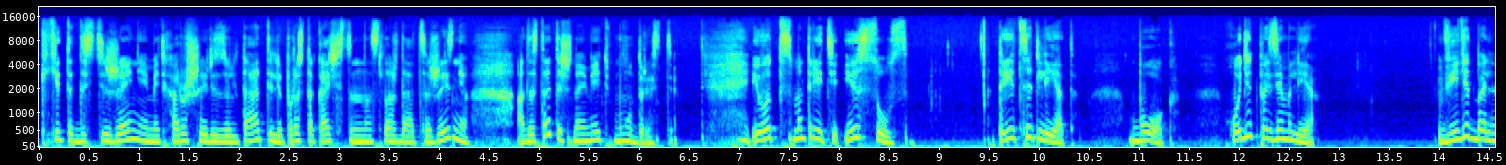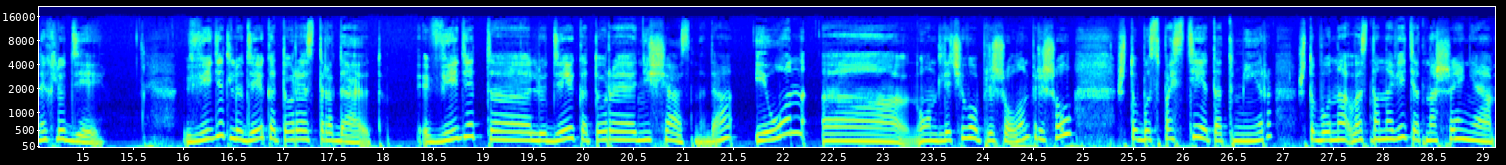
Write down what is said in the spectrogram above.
какие-то достижения, иметь хороший результат или просто качественно наслаждаться жизнью, а достаточно иметь мудрости. И вот смотрите, Иисус, 30 лет, Бог, ходит по земле, видит больных людей, видит людей, которые страдают, видит э, людей, которые несчастны, да, и он, э, он для чего пришел? Он пришел, чтобы спасти этот мир, чтобы восстановить отношения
